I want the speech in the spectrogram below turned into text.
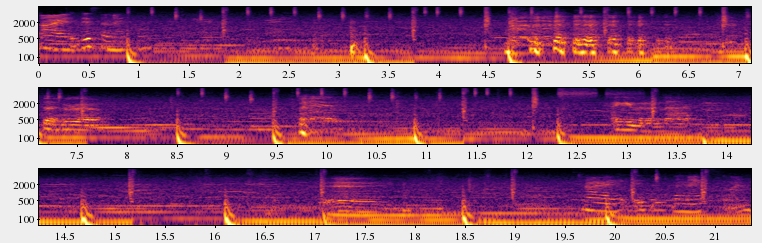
Alright, next one. Turn around. I give it a nine. Alright, this is the next one.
